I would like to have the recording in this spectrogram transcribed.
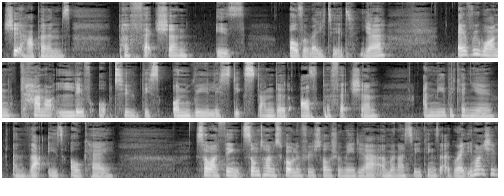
Shit happens. Perfection is overrated, yeah? Everyone cannot live up to this unrealistic standard of perfection, and neither can you, and that is okay. So I think sometimes scrolling through social media, and when I see things that are great, you might see,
